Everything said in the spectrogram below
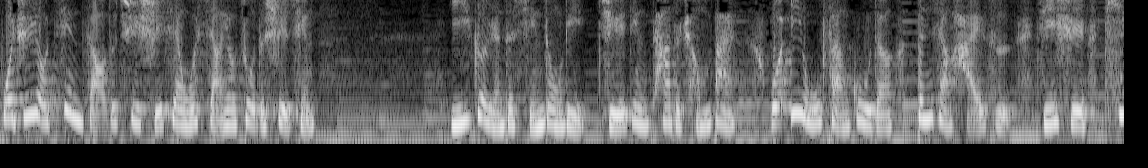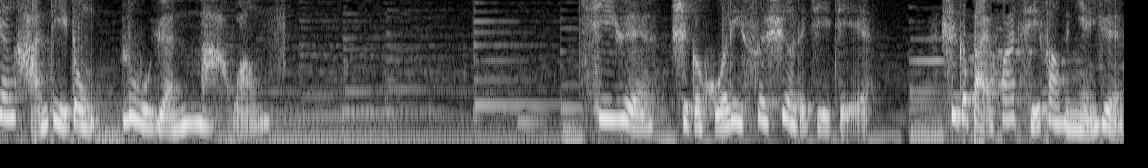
我只有尽早的去实现我想要做的事情。一个人的行动力决定他的成败。我义无反顾的奔向孩子，即使天寒地冻，路远马亡。七月是个活力四射的季节，是个百花齐放的年月。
